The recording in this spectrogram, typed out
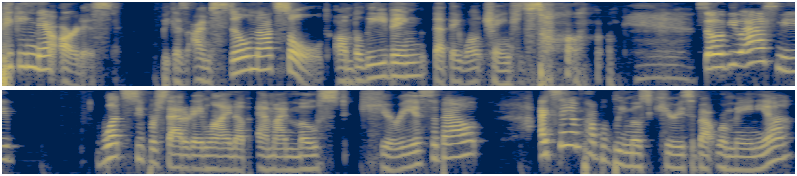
picking their artist because I'm still not sold on believing that they won't change the song. so if you ask me, what Super Saturday lineup am I most curious about? I'd say I'm probably most curious about Romania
